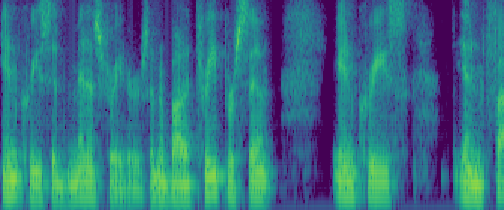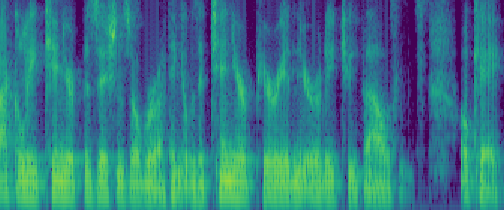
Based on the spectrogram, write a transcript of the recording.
increase in administrators and about a 3% increase in faculty tenured positions over, I think it was a 10 year period in the early 2000s. Okay.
